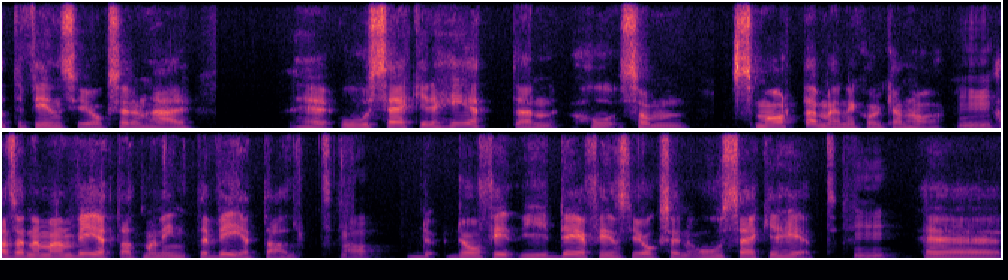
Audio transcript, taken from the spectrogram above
att det finns ju också den här eh, osäkerheten ho- som smarta människor kan ha. Mm. Alltså när man vet att man inte vet allt, Ja. då fin- i det finns det ju också en osäkerhet. Mm. Eh,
